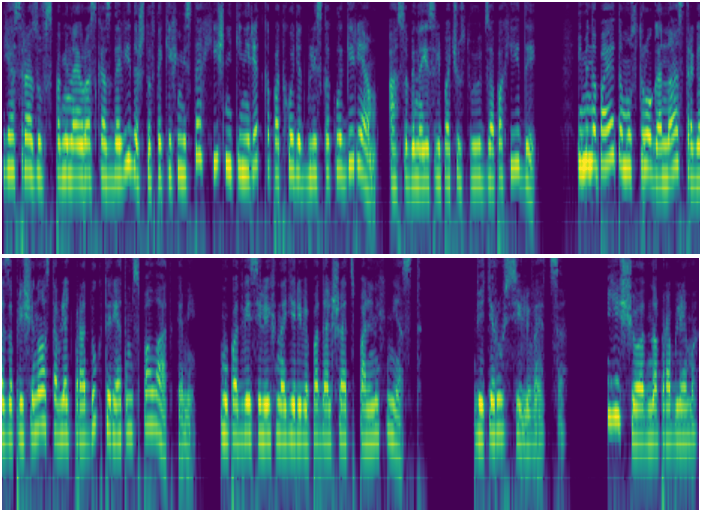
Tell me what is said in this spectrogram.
Я сразу вспоминаю рассказ Давида, что в таких местах хищники нередко подходят близко к лагерям, особенно если почувствуют запах еды. Именно поэтому строго-настрого запрещено оставлять продукты рядом с палатками. Мы подвесили их на дереве подальше от спальных мест. Ветер усиливается. Еще одна проблема.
